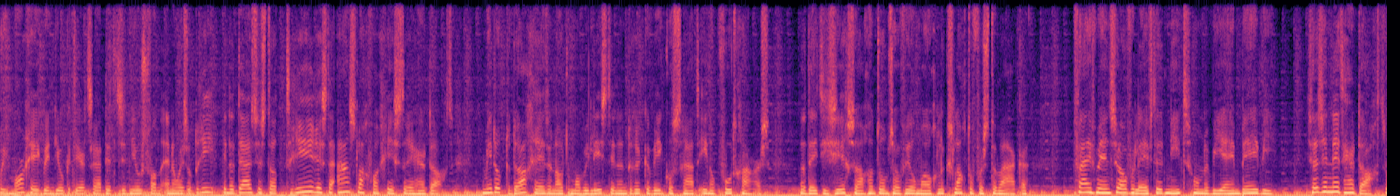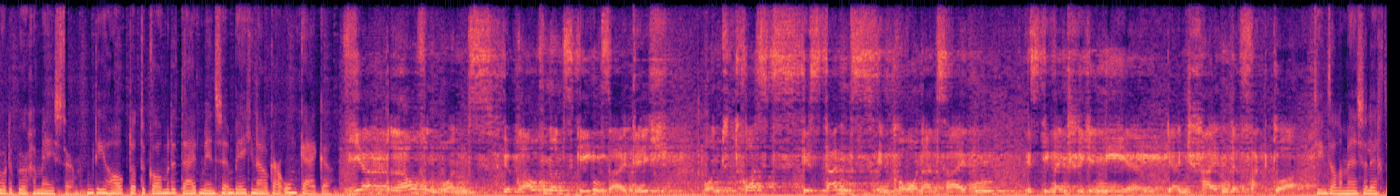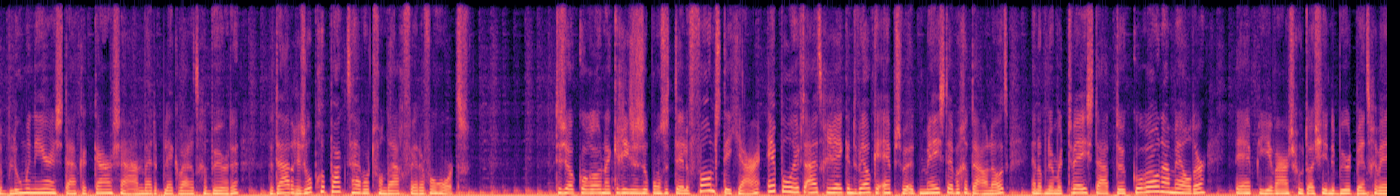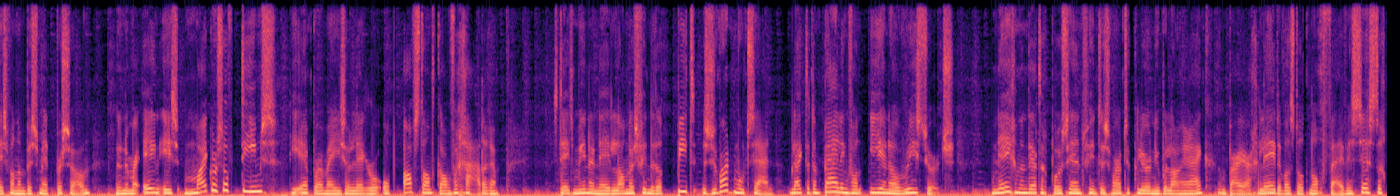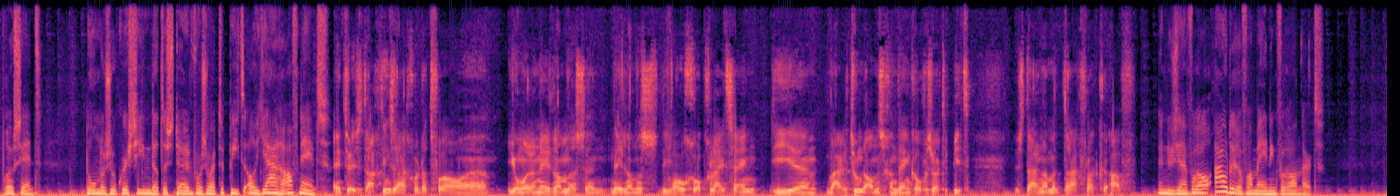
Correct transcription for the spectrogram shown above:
Goedemorgen, ik ben Dielke Teertstra. Dit is het nieuws van NOS op 3. In de Duitse stad Trier is de aanslag van gisteren herdacht. Midden op de dag reed een automobilist in een drukke winkelstraat in op voetgangers. Dat deed hij zigzaggend om zoveel mogelijk slachtoffers te maken. Vijf mensen overleefden het niet, onder wie een baby. Zij zijn net herdacht door de burgemeester. Die hoopt dat de komende tijd mensen een beetje naar elkaar omkijken. We brauchen ons. We brauchen ons gegenseitig. Und trotz Distanz in Corona-Zeiten ist die menschliche Nähe der entscheidende Faktor. Tientallen mensen legden bloemen neer en staken kaarsen aan bij de plek waar het gebeurde. De dader is opgepakt, hij wordt vandaag verder verhoord. Het is ook coronacrisis op onze telefoons dit jaar. Apple heeft uitgerekend welke apps we het meest hebben gedownload. En op nummer 2 staat de coronamelder. De app die je waarschuwt als je in de buurt bent geweest van een besmet persoon. De nummer 1 is Microsoft Teams. Die app waarmee je zo lekker op afstand kan vergaderen. Steeds minder Nederlanders vinden dat Piet zwart moet zijn. Blijkt uit een peiling van INO Research. 39% vindt de zwarte kleur nu belangrijk. Een paar jaar geleden was dat nog 65%. De onderzoekers zien dat de steun voor Zwarte Piet al jaren afneemt. In 2018 zagen we dat vooral uh, jongere Nederlanders en Nederlanders die hoger opgeleid zijn... die uh, waren toen anders gaan denken over Zwarte Piet. Dus daar nam het draagvlak af. En nu zijn vooral ouderen van mening veranderd.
